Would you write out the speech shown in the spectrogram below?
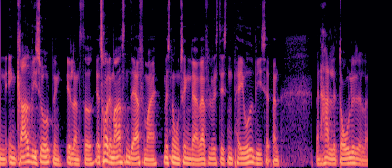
en, en gradvis åbning et eller andet sted. Jeg tror, det er meget sådan, det er for mig. Med sådan nogle ting der. I hvert fald hvis det er sådan periodevis, at man, man har det lidt dårligt, eller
